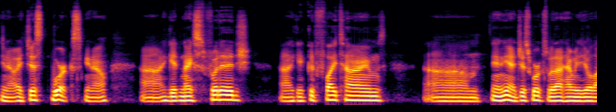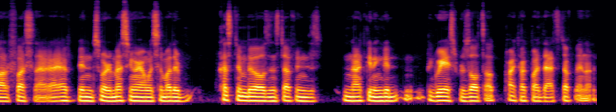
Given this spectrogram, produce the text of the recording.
you know it just works. You know, uh, get nice footage, I get good flight times. Um, and yeah, it just works without having to do a lot of fuss. I, I've been sort of messing around with some other custom builds and stuff and just not getting good the greatest results. I'll probably talk about that stuff in a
